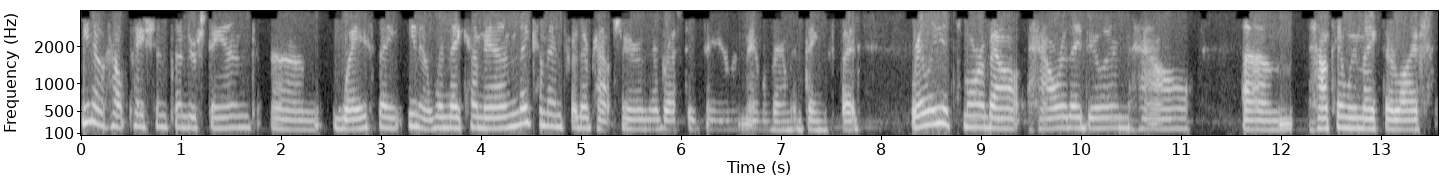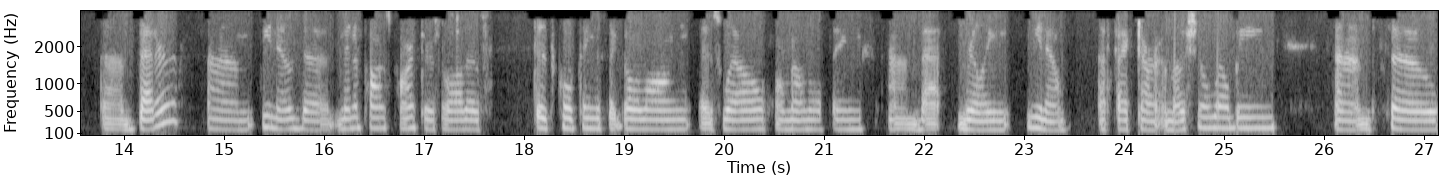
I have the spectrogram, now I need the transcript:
you know help patients understand um, ways they you know when they come in they come in for their pap smear and their breast exam and mammogram and things, but really it's more about how are they doing, how um, how can we make their life uh, better. Um, you know the menopause part. There's a lot of physical things that go along as well, hormonal things um, that really, you know, affect our emotional well-being. Um, so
